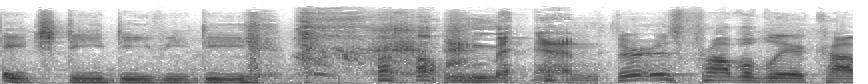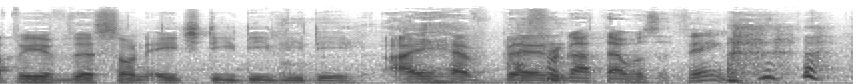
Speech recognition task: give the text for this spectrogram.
HD DVD. oh man, There is probably a copy of this on HD DVD. I have been. I forgot that was a thing.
